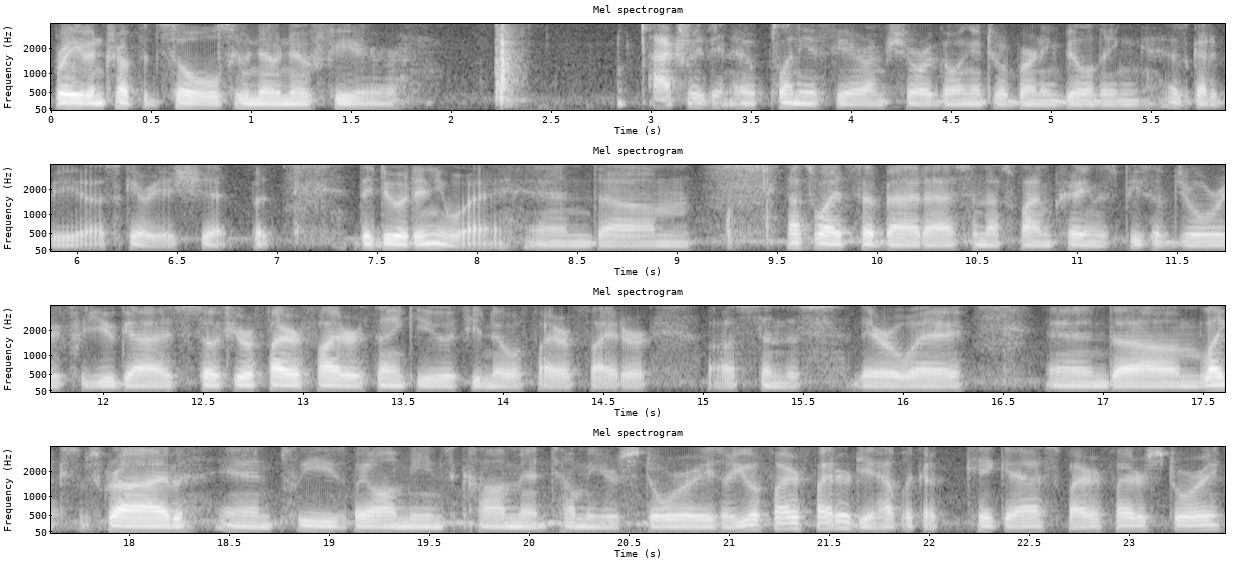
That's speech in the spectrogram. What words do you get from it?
brave, intrepid souls who know no fear actually they know plenty of fear i'm sure. Going into a burning building has got to be uh, scary as shit but they do it anyway. And um, that's why it's so badass and that's why i'm creating this piece of jewelry for you guys. So if you're a firefighter thank you. If you know a firefighter uh, send this their way. And um, like subscribe and please by all means comment. Tell me your stories. Are you a firefighter? Do you have like a kick-ass firefighter story?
